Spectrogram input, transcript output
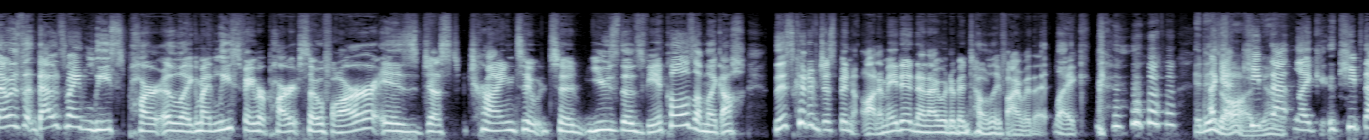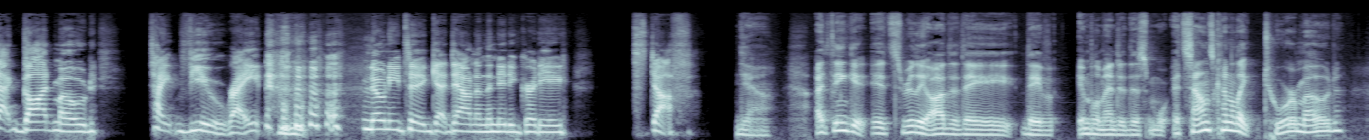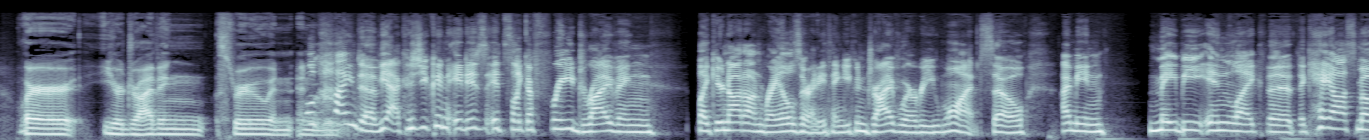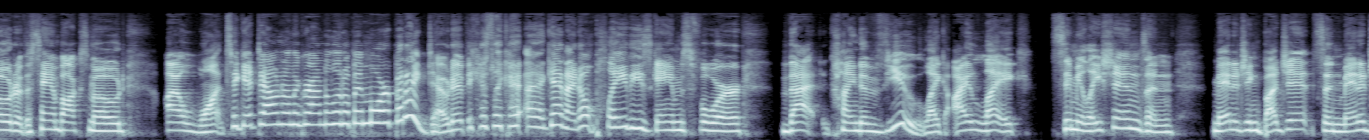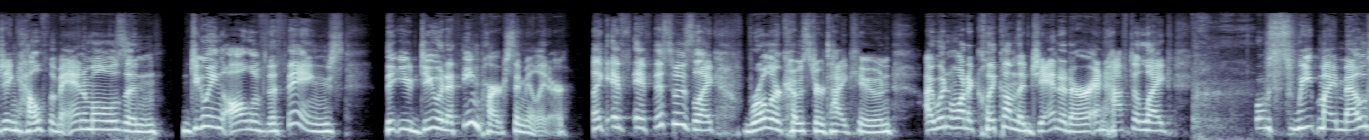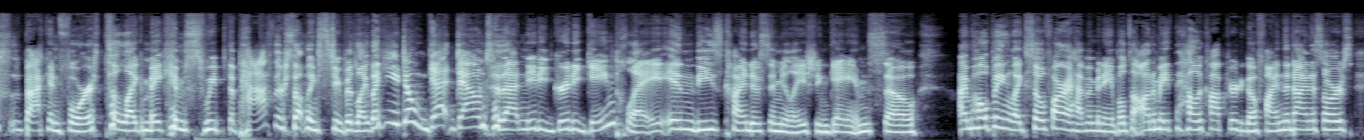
that was that was my least part uh, like my least favorite part so far is just trying to to use those vehicles i'm like oh this could have just been automated and i would have been totally fine with it like It is again odd, keep yeah. that like keep that god mode type view right Mhm. no need to get down in the nitty gritty stuff Yeah, I think it, it's really odd that they they've implemented this more. It sounds kind of like tour mode, where you're driving through and and well kind of yeah because you can it is it's like a free driving Like you're not on rails or anything. You can drive wherever you want. So, I mean, maybe in like the the chaos mode or the sandbox mode, I'll want to get down on the ground a little bit more, but I doubt it because like I, again, I don't play these games for that kind of view. Like I like simulations and managing budgets and managing health of animals and doing all of the things that you do in a theme park simulator. Like if if this was like roller coaster tycoon, I wouldn't want to click on the janitor and have to like sweep my mouse back and forth to like make him sweep the path or something stupid like like you don't get down to that nitty gritty gameplay in these kind of simulation games so i'm hoping like so far i haven't been able to automate the helicopter to go find the dinosaurs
